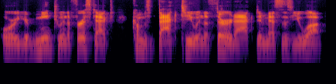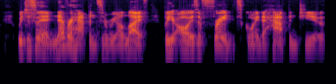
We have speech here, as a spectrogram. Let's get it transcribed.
or you're mean to in the first act comes back to you in the third act and messes you up, which is something that never happens in real life, but you're always afraid it's going to happen to you.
